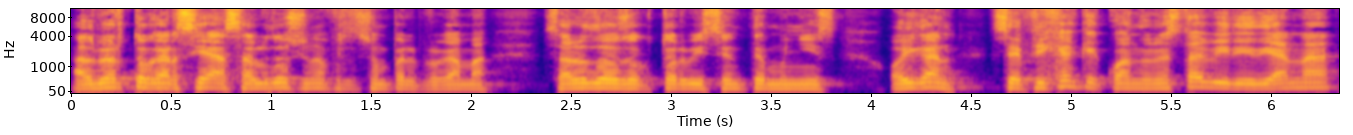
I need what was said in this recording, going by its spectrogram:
Alberto García, saludos y una felicitación para el programa. Saludos, doctor Vicente Muñiz. Oigan, ¿se fijan que cuando no está Viridiana,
